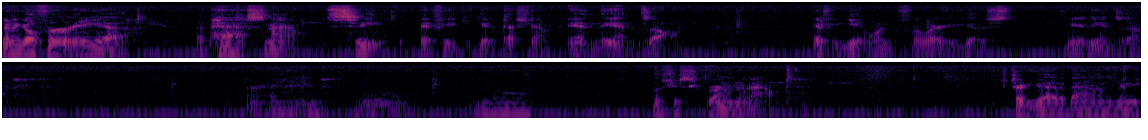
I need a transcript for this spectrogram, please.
Gonna go for a uh, a pass now. See if he can get a touchdown in the end zone. If he get one for where he goes near the end zone. Alright. No. No. Let's just run him out. Try to get out of bounds, maybe.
